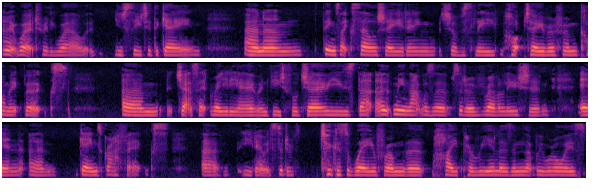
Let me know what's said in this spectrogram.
and it worked really well. It, it suited the game, and um, things like cel shading, which obviously hopped over from comic books. Um, Jet Set Radio and Viewtiful Joe used that. I mean, that was a sort of revolution in um, games graphics. Uh, you know, it sort of took us away from the hyper realism that we were always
